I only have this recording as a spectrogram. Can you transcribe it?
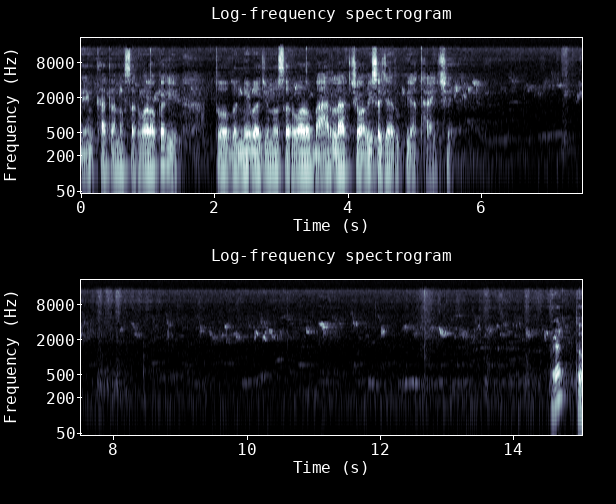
બેંક ખાતાનો સરવાળો કરીએ તો બંને બાજુનો સરવાળો બાર લાખ ચોવીસ હજાર રૂપિયા થાય છે. બરાબર તો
